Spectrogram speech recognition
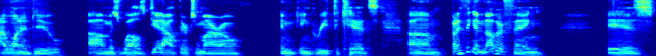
i want to do um as well as get out there tomorrow and, and greet the kids. Um but i think another thing is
